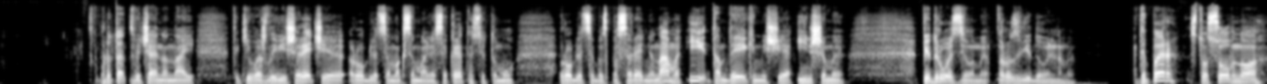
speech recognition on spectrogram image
Проте, звичайно, найтакі важливіші речі робляться максимальній секретності, тому робляться безпосередньо нами і там деякими ще іншими підрозділами розвідувальними. Тепер стосовно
